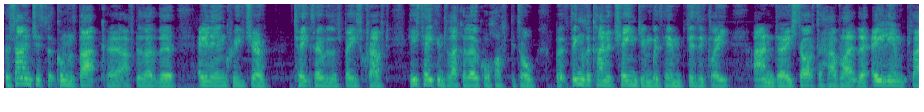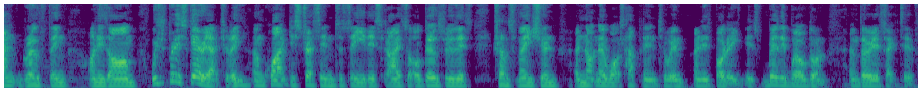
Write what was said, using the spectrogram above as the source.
the scientist that comes back uh, after the, the alien creature takes over the spacecraft, he's taken to like a local hospital, but things are kind of changing with him physically, and uh, he starts to have like the alien plant growth thing on his arm, which is pretty scary actually, and quite distressing to see this guy sort of go through this transformation and not know what's happening to him and his body. It's really well done and very effective.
